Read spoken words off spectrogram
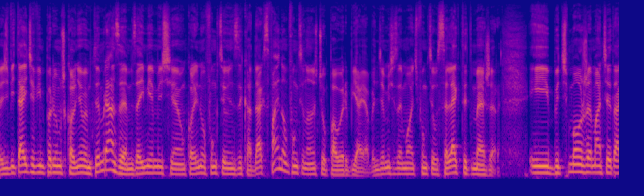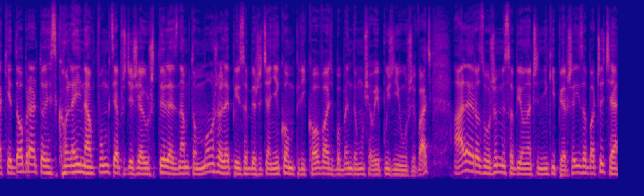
Cześć, witajcie w Imperium Szkoleniowym. Tym razem zajmiemy się kolejną funkcją języka DAX, fajną funkcjonalnością Power BI. Będziemy się zajmować funkcją Selected Measure. I być może macie takie, dobra, to jest kolejna funkcja, przecież ja już tyle znam, to może lepiej sobie życia nie komplikować, bo będę musiał jej później używać, ale rozłożymy sobie ją na czynniki pierwsze i zobaczycie,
